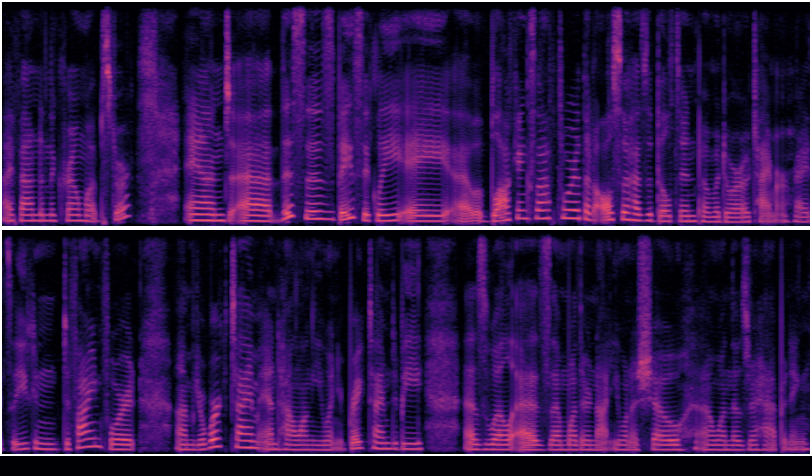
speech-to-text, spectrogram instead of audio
I found in the Chrome Web Store. And uh, this is basically a, a, blocking software that also has a built-in Pomodoro timer, right? So you can define for it um, your work time and how long you want your break time to be, as well as um, whether whether or not you want to show uh, when those are happening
